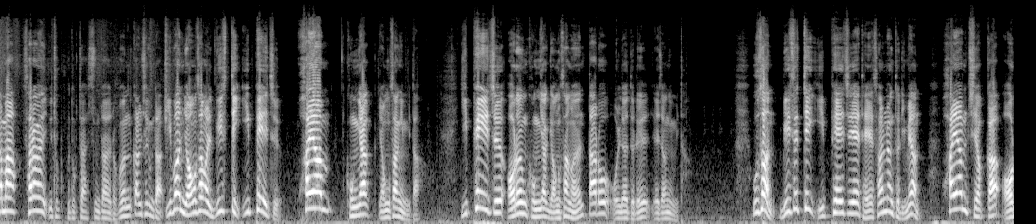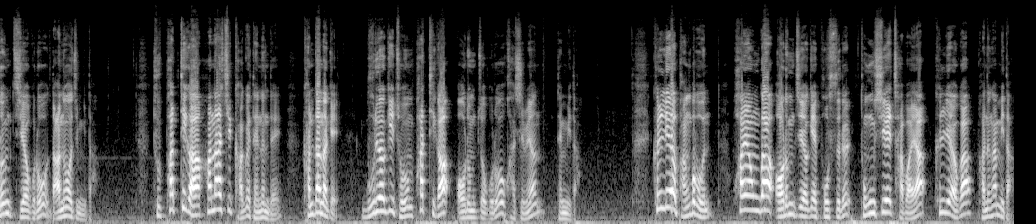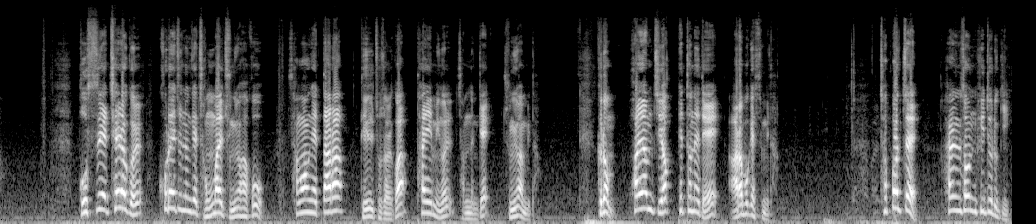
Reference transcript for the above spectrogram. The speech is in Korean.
까마 사랑하는 유튜브 구독자 시청자 여러분. 깜식입니다. 이번 영상을 미스틱 2페이지 화염 공략 영상입니다. 2페이지 얼음 공략 영상은 따로 올려드릴 예정입니다. 우선 미스틱 2페이지에 대해 설명드리면 화염 지역과 얼음 지역으로 나누어집니다. 두 파티가 하나씩 가게 되는데 간단하게 무력이 좋은 파티가 얼음 쪽으로 가시면 됩니다. 클리어 방법은 화염과 얼음 지역의 보스를 동시에 잡아야 클리어가 가능합니다. 보스의 체력을 콜해주는 게 정말 중요하고 상황에 따라 딜 조절과 타이밍을 잡는 게 중요합니다. 그럼 화염 지역 패턴에 대해 알아보겠습니다. 첫 번째, 한 손 휘두르기.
